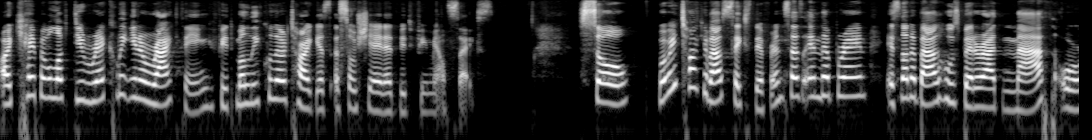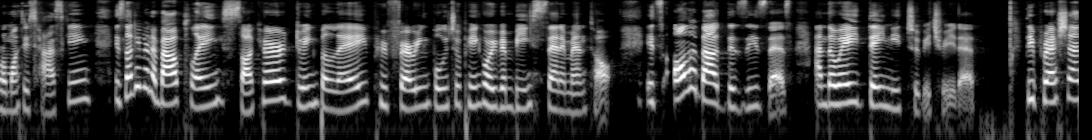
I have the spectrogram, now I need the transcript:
are capable of directly interacting with molecular targets associated with female sex. So, when we talk about sex differences in the brain, it's not about who's better at math or multitasking. It's not even about playing soccer, doing ballet, preferring blue to pink, or even being sentimental. It's all about diseases and the way they need to be treated. Depression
